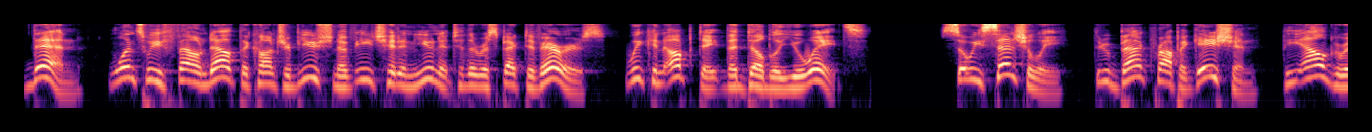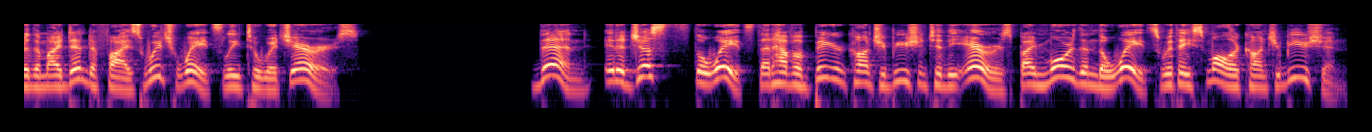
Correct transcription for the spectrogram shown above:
Then, Once we've found out the contribution of each hidden unit to the respective errors, we can update the W weights. So essentially, through backpropagation, the algorithm identifies which weights lead to which errors. Then, it adjusts the weights that have a bigger contribution to the errors by more than the weights with a smaller contribution.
